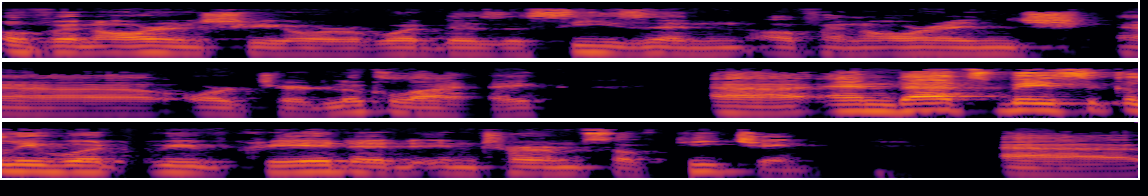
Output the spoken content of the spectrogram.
of an orange tree or what does a season of an orange uh, orchard look like? Uh, and that's basically what we've created in terms of teaching uh,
